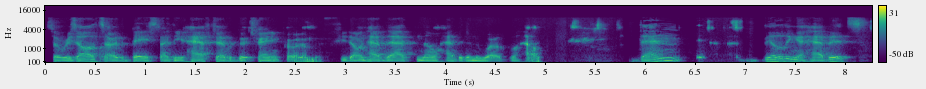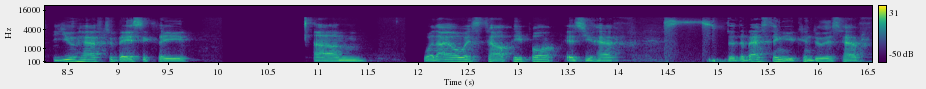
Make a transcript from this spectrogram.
So results are the baseline. You have to have a good training program. If you don't have that, no habit in the world will help. Then building a habit, you have to basically, um, what I always tell people is you have the, the best thing you can do is have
